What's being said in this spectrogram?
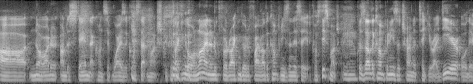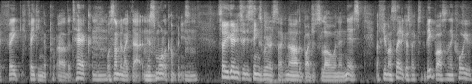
uh, no, I don't understand that concept. Why does it cost that much? Because I can go online and look for it. I can go to five other companies and they say it costs this much. Mm-hmm. Because other companies are trying to take your idea or they're fake faking the uh, the tech or something like that. And they're smaller companies. So you get into these things where it's like, no, the budget's low, and then this. A few months later, it goes back to the big boss, and they call you,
